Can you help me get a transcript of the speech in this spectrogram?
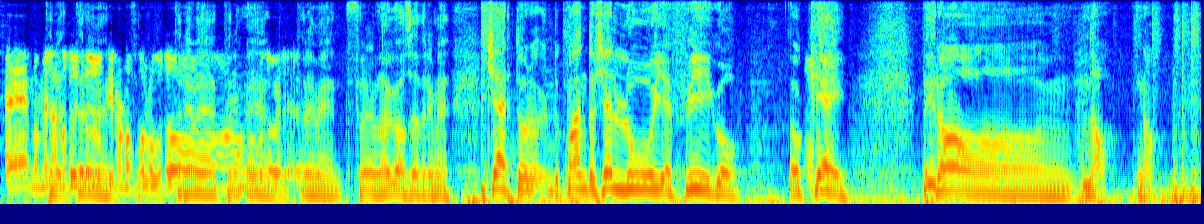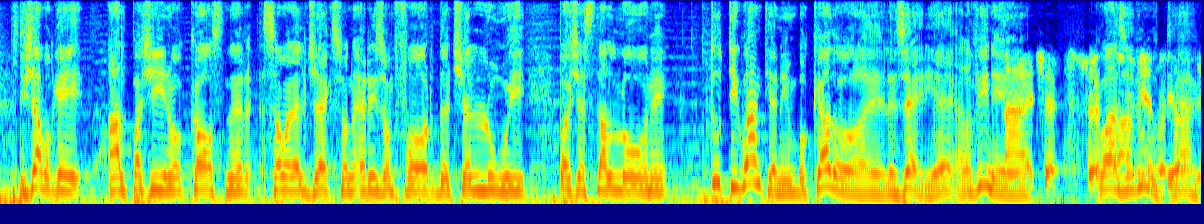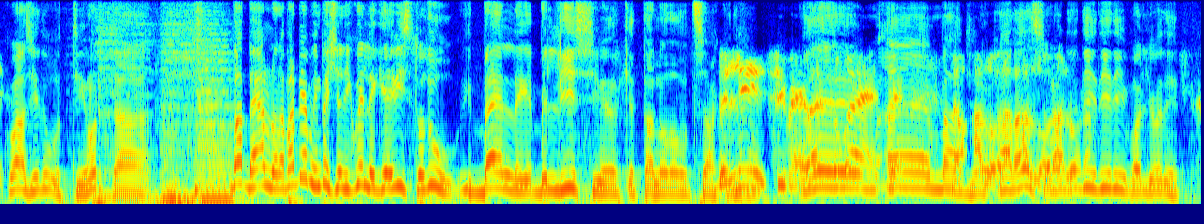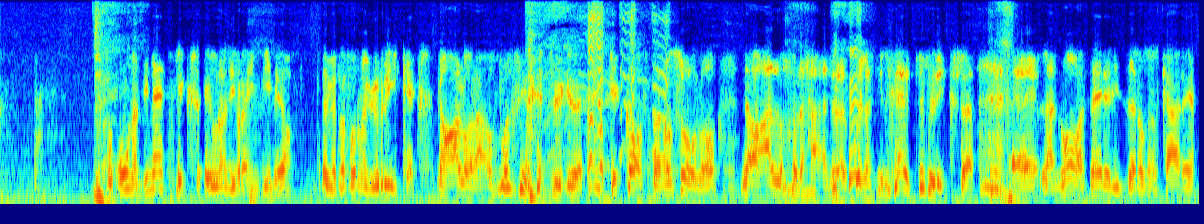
Eh, ma me l'hanno detto tremendo, tutti, non ho voluto, tremendo, non ho voluto vedere. Tremendo, una cosa tremenda. Certo, quando c'è lui è figo, ok, però no, no. Diciamo che Al Pacino, Costner, Samuel L. Jackson, Harrison Ford, c'è lui, poi c'è Stallone. Tutti quanti hanno imboccato le, le serie, eh? alla fine ah, certo, certo. quasi, tutti, eh, quasi tutti, Morta. Vabbè, allora parliamo invece di quelle che hai visto tu, i belle, bellissime perché ti hanno dato un sacco. Bellissime, eh, eh. No, allora, allora, adesso allora, allora. Di, di, di, voglio vedere. Una di Netflix e una di Prime Video le piattaforme più ricche. No, allora, che costano solo? No, allora, quella di Netflix è la nuova serie di Zero Calcare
